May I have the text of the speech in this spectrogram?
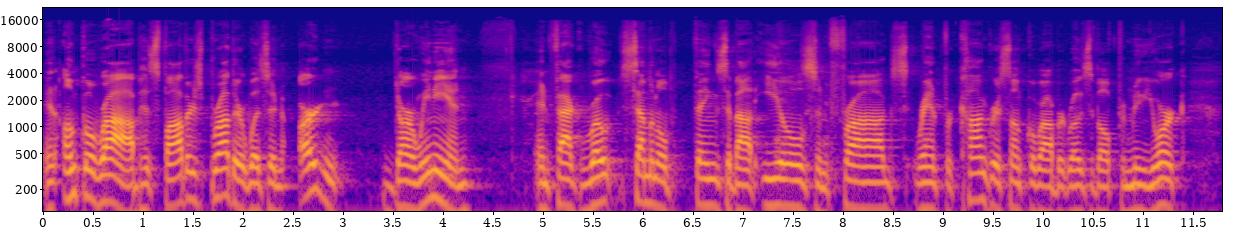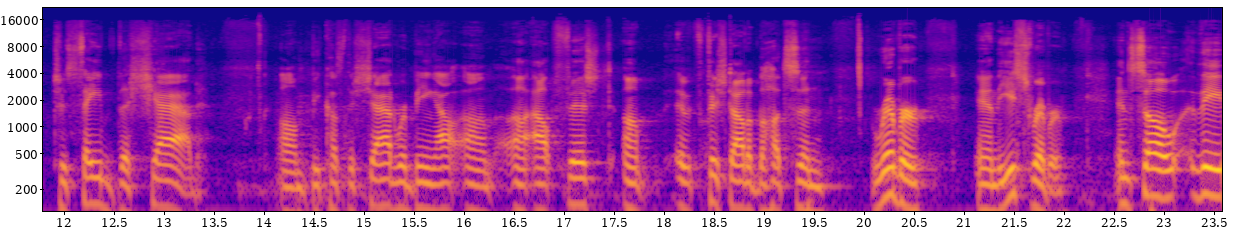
And Uncle Rob, his father's brother, was an ardent Darwinian. In fact, wrote seminal things about eels and frogs, ran for Congress, Uncle Robert Roosevelt from New York, to save the shad um, because the shad were being out, um, uh, outfished, um, fished out of the Hudson River and the East River. And so the,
